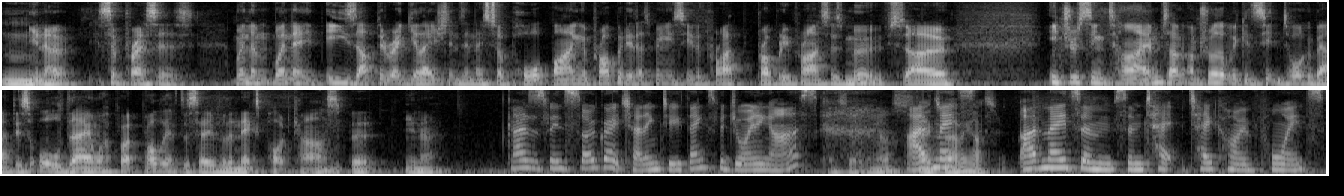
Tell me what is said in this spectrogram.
mm. you know, suppresses. When the when they ease up the regulations and they support buying a property, that's when you see the pri- property prices move. So, interesting times. I'm, I'm sure that we can sit and talk about this all day, and we'll pro- probably have to save for the next podcast. But you know, Guys, it's been so great chatting to you. Thanks for joining us. Thanks for having us. I've Thanks for made having us. I've made some some ta- take home points.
